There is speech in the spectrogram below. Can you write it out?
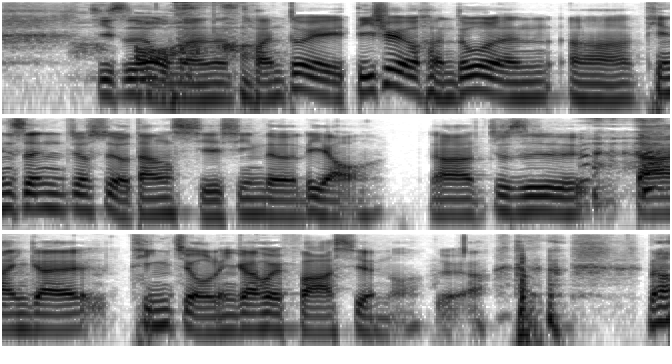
其实我们团队的确有很多人呃天生就是有当谐星的料，那就是大家应该听久了应该会发现哦，对啊。那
